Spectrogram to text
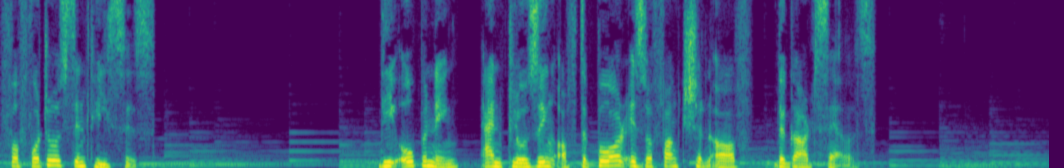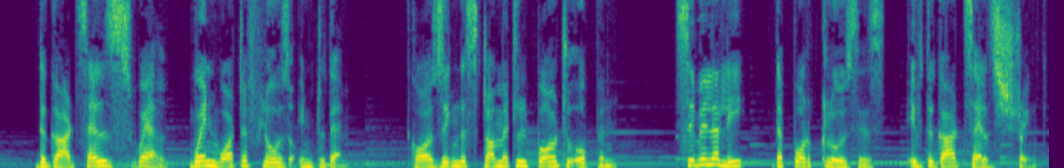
for photosynthesis. The opening and closing of the pore is a function of the guard cells. The guard cells swell when water flows into them, causing the stomatal pore to open. Similarly, the pore closes if the guard cells shrink.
